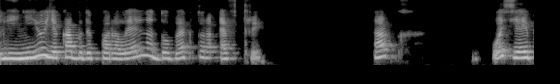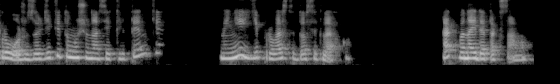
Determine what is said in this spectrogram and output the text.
лінію, яка буде паралельна до вектора F3. Так, ось я її провожу. Завдяки тому, що у нас є клітинки, мені її провести досить легко. Так, вона йде так само.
